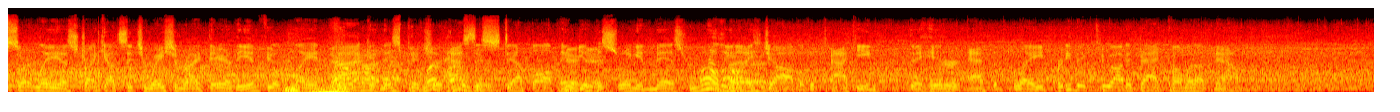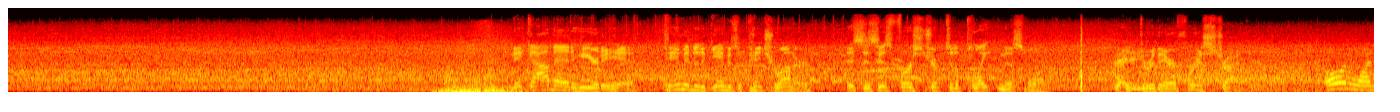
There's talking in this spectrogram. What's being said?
Certainly a strikeout situation right there. The infield playing back, and this pitcher has to step up and get the swing and miss. Really oh, nice job of attacking the hitter at the plate. Pretty big two-out at bat coming up now. Nick Ahmed here to hit. Came into the game as a pinch runner. This is his first trip to the plate in this one. Right through there for a strike. 0-1.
